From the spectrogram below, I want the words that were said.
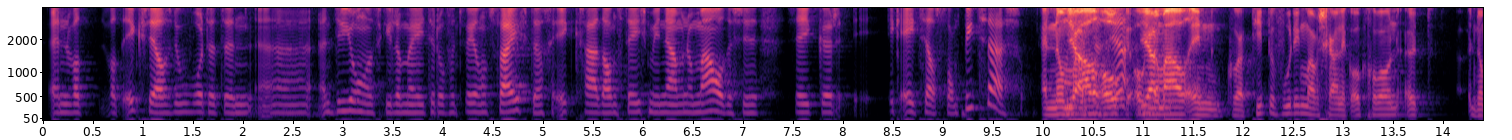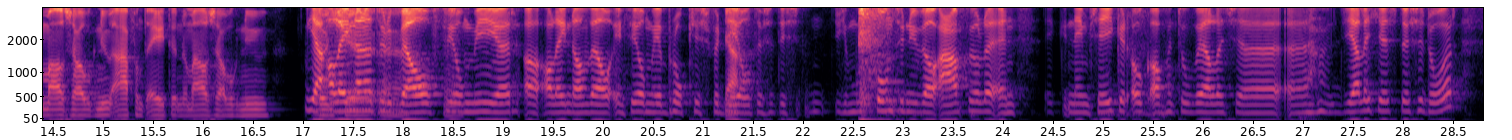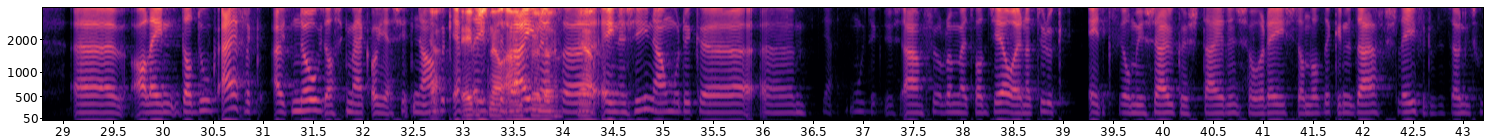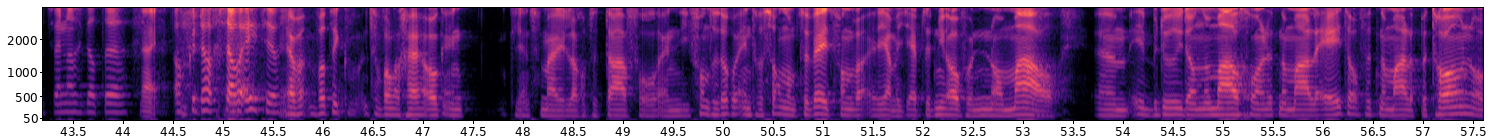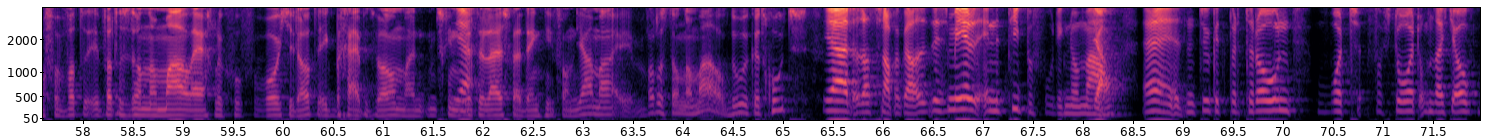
En wat, wat ik zelfs doe, wordt het een, eh, een 300 kilometer of een 250. Ik ga dan steeds meer naar mijn normaal. Dus zeker, ik eet zelfs dan pizza's. En normaal Ja, ook, ja. ook Ja. normaal in qua type voeding, maar waarschijnlijk ook gewoon het... Normaal zou ik nu avondeten, normaal zou ik nu... Ja, lunchen, alleen dan natuurlijk eh, wel veel meer. uh, alleen dan wel in veel meer brokjes verdeeld. Dus het is, je moet continu wel aanvullen. En ik neem zeker ook af en toe wel eens eh eh, jelletjes tussendoor. Eh, alleen dat doe ik eigenlijk uit nood als ik merk, oh ja, zit, nou Ja, heb ik echt even te weinig eh, ja. energie. Nou moet ik, eh, ehm, ja, moet ik dus aanvullen met wat gel. En natuurlijk eet ik veel meer suikers tijdens zo'n race dan dat ik in het dagelijks leven doe. Het zou niet goed zijn als ik dat eh, Nee. elke dag zou eten. Ja, wa- wat ik toevallig hè, ook een cliënt van mij die lag op de tafel en die vond het ook wel interessant om te weten van ja, want je hebt het nu over normaal. Ehm, bedoel je dan normaal gewoon het normale eten of het normale patroon? Of wat, wat is dan normaal eigenlijk? Hoe verwoord je dat? Ik begrijp het wel, maar misschien Ja. dat de luisteraar denkt niet van ja, maar wat is dan normaal? Doe ik het goed? Ja, dat, dat snap ik wel. Het is meer in het type voeding normaal. Ja. Natuurlijk, het patroon wordt verstoord omdat je ook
